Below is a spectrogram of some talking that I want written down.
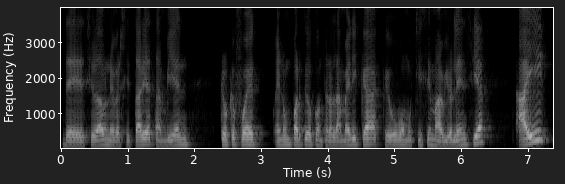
de Ciudad Universitaria, también creo que fue en un partido contra el América que hubo muchísima violencia. Ahí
